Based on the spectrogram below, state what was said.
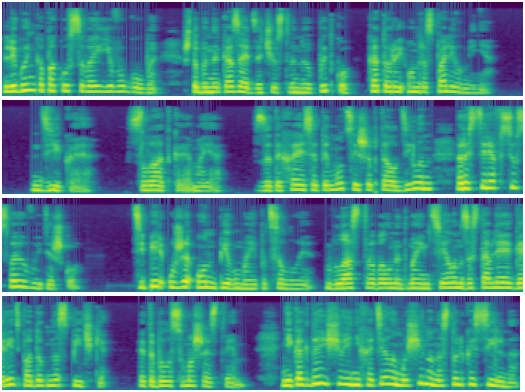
легонько покусывая его губы, чтобы наказать за чувственную пытку, которой он распалил меня. «Дикая, сладкая моя», задыхаясь от эмоций, шептал Дилан, растеряв всю свою выдержку. Теперь уже он пил мои поцелуи, властвовал над моим телом, заставляя гореть подобно спичке, это было сумасшествием. Никогда еще я не хотела мужчину настолько сильно,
